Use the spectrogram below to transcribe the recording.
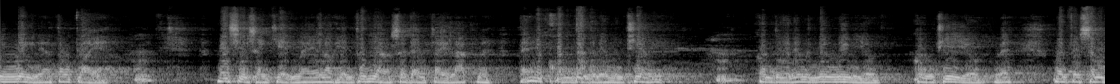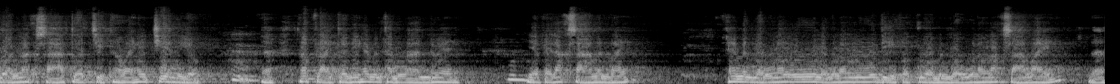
นิ่งๆเนี่ยต้องปล่อยแม่ชีสังเกตไหมเราเห็นทุกอย่างแสดงใจรักนะแต่ไอ้คนดูเนี่ยมันเที่ยงคนดูเนี่ยมันนิ่งๆอยู่คงที่อยู่นะมันเป็นสมวนรักษาตัวจิตเอาไว้ให้เที่ยงอยู่นะถ้าปล่อยตัวนี้ให้มันทำงานด้วย อย่าไปรักษามันไว้ ให้มันหลงแล้วรู้หลงแล้วรู้ดีกว่ากลัวมันหลงแล้วรักษาไว้นะ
